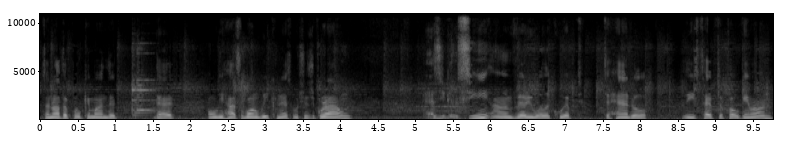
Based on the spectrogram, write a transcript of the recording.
it's another Pokemon that that only has one weakness, which is ground. As you can see, I'm very well equipped to handle these types of Pokemon.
